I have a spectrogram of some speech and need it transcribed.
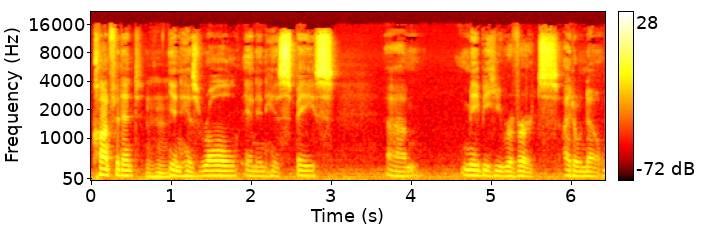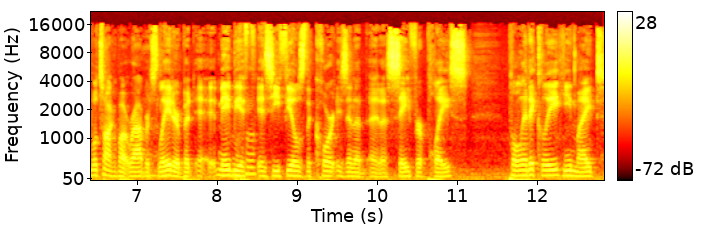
confident Mhm. in his role and in his space, um, maybe he reverts. I don't know. We'll talk about Roberts later, but uh, maybe Mhm. if as he feels the court is in a, in a safer place politically, he might.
